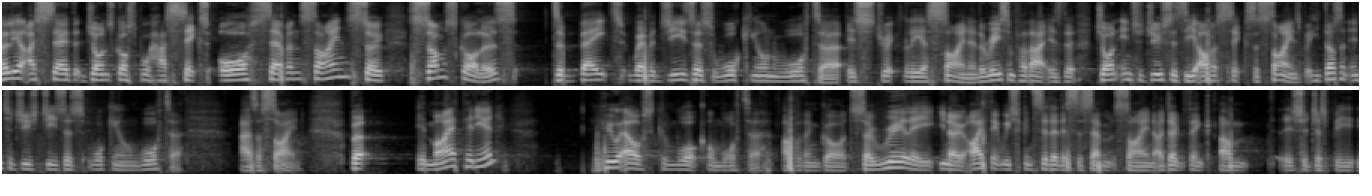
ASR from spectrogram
earlier I said that John's gospel has six or seven signs. So, some scholars debate whether Jesus walking on water is strictly a sign. And the reason for that is that John introduces the other six as signs, but he doesn't introduce Jesus walking on water as a sign. But in my opinion, who else can walk on water other than God? So, really, you know, I think we should consider this the seventh sign. I don't think um, it should just be,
